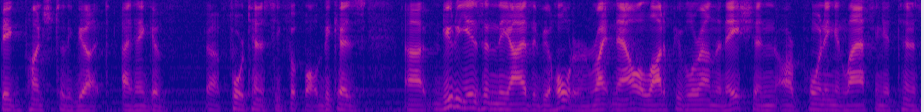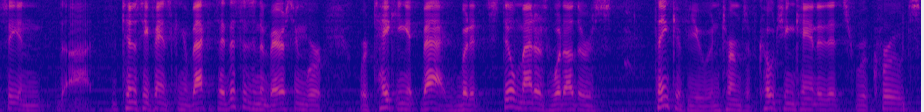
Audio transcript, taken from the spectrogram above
big punch to the gut, I think, of uh, for Tennessee football because uh, beauty is in the eye of the beholder. And right now, a lot of people around the nation are pointing and laughing at Tennessee. And uh, Tennessee fans can come back and say, this isn't embarrassing. We're, we're taking it back. But it still matters what others – think of you in terms of coaching candidates, recruits,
